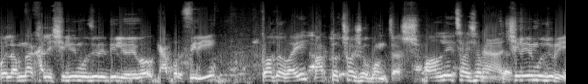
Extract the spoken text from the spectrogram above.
বললাম না খালি শিলির মজুরি দিলে হইব কাপড় ফ্রি। কত ভাই? মাত্র ছয়শো পঞ্চাশ। অনলি ছয়শো হ্যাঁ শিলির মজুরি।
